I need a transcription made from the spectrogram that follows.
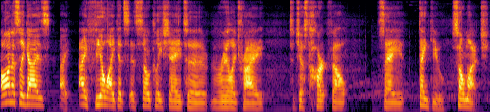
honestly, guys, I, I feel like it's it's so cliche to really try to just heartfelt say thank you so much.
